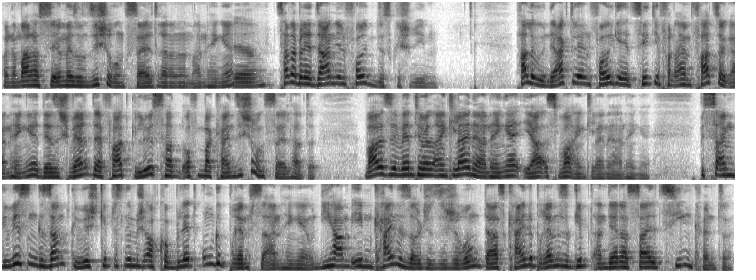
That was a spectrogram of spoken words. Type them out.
Weil normal hast du ja immer so ein Sicherungsseil dran an einem Anhänger. Ja. Jetzt hat aber der Daniel folgendes geschrieben. Hallo, in der aktuellen Folge erzählt ihr von einem Fahrzeuganhänger, der sich während der Fahrt gelöst hat und offenbar kein Sicherungsseil hatte. War das eventuell ein kleiner Anhänger? Ja, es war ein kleiner Anhänger. Bis zu einem gewissen Gesamtgewicht gibt es nämlich auch komplett ungebremste Anhänger und die haben eben keine solche Sicherung, da es keine Bremse gibt, an der das Seil ziehen könnte.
